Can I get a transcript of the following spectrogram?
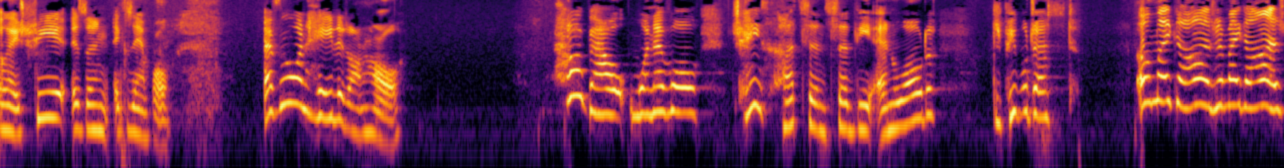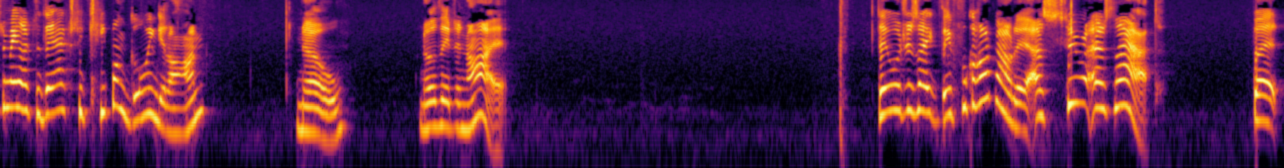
okay, she is an example. Everyone hated on her. How about whenever Chase Hudson said the N word? Did people just, oh my gosh, oh my gosh, oh my gosh, did they actually keep on going it on? No. No, they did not. They were just like, they forgot about it as soon as that. But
